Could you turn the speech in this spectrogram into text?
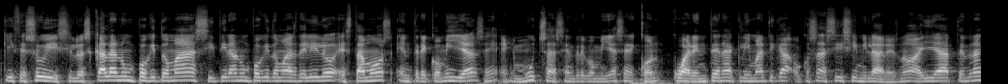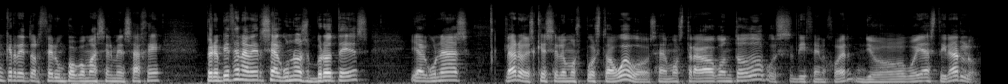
que dices, uy, si lo escalan un poquito más, si tiran un poquito más del hilo, estamos, entre comillas, ¿eh? en muchas, entre comillas, eh, con cuarentena climática o cosas así similares, ¿no? Ahí ya tendrán que retorcer un poco más el mensaje, pero empiezan a verse algunos brotes y algunas... Claro, es que se lo hemos puesto a huevo, o sea, hemos tragado con todo, pues dicen, joder, yo voy a estirarlo.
